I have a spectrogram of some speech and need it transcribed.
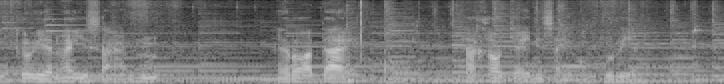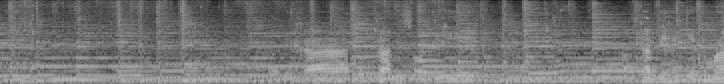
ลูกทุเรียนภาคอีสานให้รอดได้ ถ้าเข้าใจนิสัยของทุเรียน สวัสดีครับทุกท่านสวัสดีท่านที่ให้เกียรติมา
